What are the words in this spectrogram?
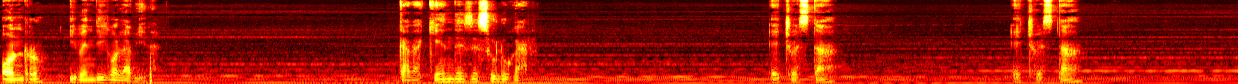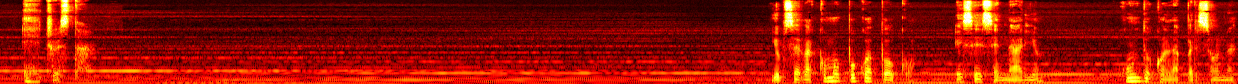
Honro y bendigo la vida. Cada quien desde su lugar. Hecho está, hecho está, hecho está. Y observa cómo poco a poco ese escenario, junto con la persona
